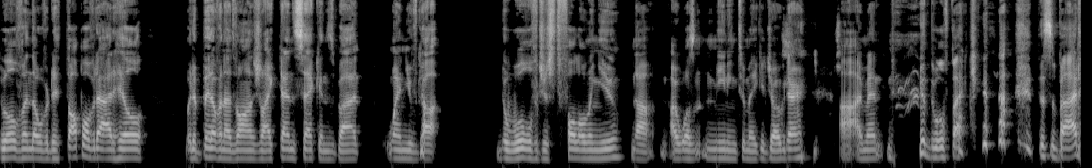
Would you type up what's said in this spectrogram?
The Wolf went over the top of that hill with a bit of an advantage, like 10 seconds. But when you've got the wolf just following you, no, I wasn't meaning to make a joke there. Uh, I meant the wolf pack. this is bad.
